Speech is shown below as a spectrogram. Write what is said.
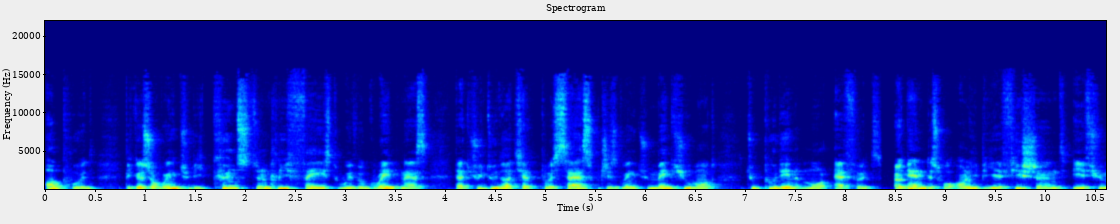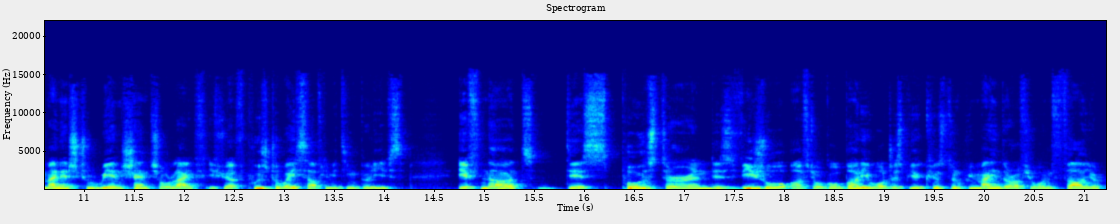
upward because you're going to be constantly faced with a greatness that you do not yet possess, which is going to make you want to put in more effort. Again, this will only be efficient if you manage to re enchant your life, if you have pushed away self limiting beliefs. If not, this poster and this visual of your goal body will just be a constant reminder of your own failure.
